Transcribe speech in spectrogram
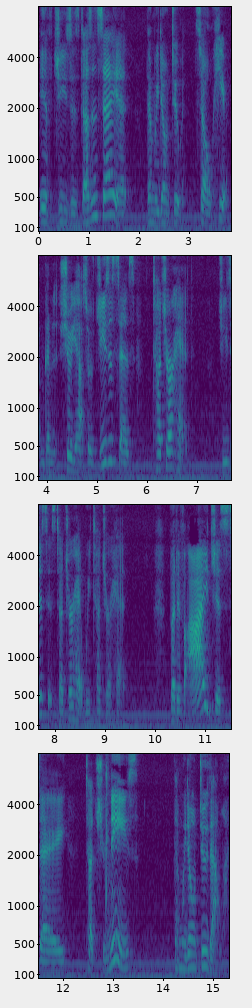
If Jesus doesn't say it, then we don't do it. So, here, I'm going to show you how. So, if Jesus says, touch our head, Jesus says, touch our head, we touch our head. But if I just say, touch your knees, then we don't do that one.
